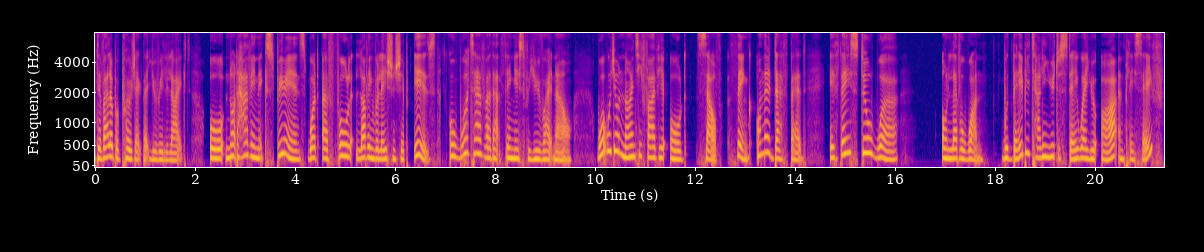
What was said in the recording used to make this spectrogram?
develop a project that you really liked or not having experienced what a full loving relationship is, or whatever that thing is for you right now, what would your 95 year old self think on their deathbed if they still were on level one? Would they be telling you to stay where you are and play safe?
